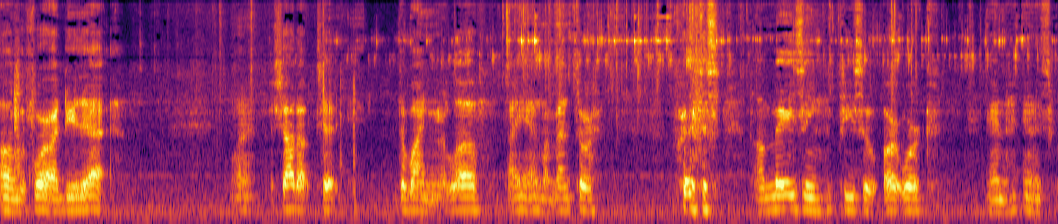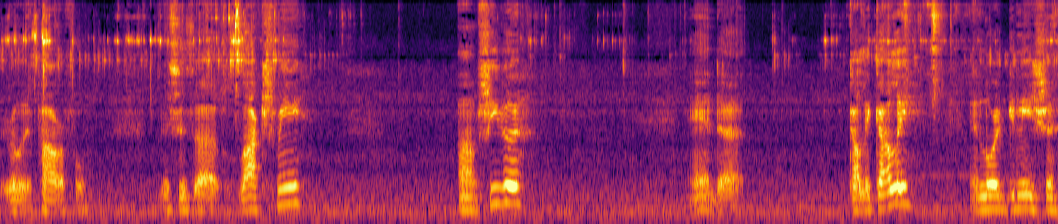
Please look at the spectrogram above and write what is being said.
Um, before I do that, want to shout out to Divine Inner Love. I am my mentor for this amazing piece of artwork and, and it's really powerful. This is uh, Lakshmi, um, Shiva, and uh, Kali Kali, and Lord Ganesha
